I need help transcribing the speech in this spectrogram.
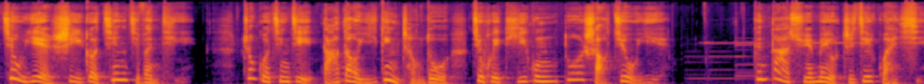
就业是一个经济问题，中国经济达到一定程度就会提供多少就业，跟大学没有直接关系。”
